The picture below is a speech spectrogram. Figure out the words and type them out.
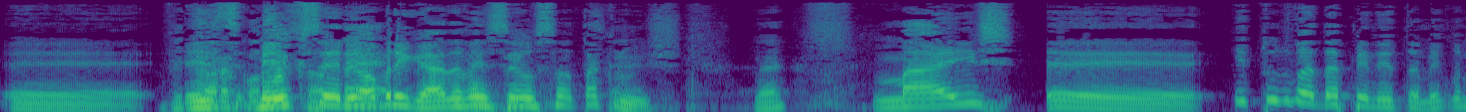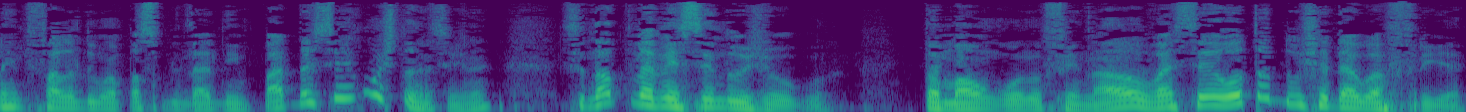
é, meio que seria é obrigado a vencer o. Santa Cruz. Né? Mas, é, e tudo vai depender também, quando a gente fala de uma possibilidade de empate, das circunstâncias. Né? Se o Náutico vai vencendo o jogo, tomar um gol no final, vai ser outra ducha de água fria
